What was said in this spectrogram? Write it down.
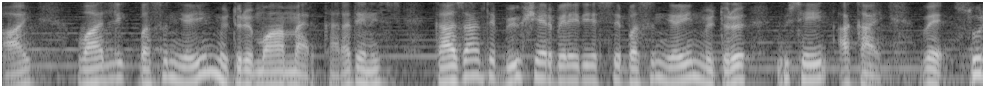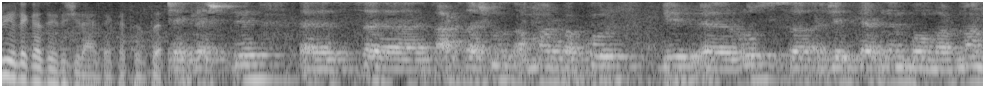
Ay, Valilik Basın Yayın Müdürü Muammer Karadeniz, Gaziantep Büyükşehir Belediyesi Basın Yayın Müdürü Hüseyin Akay ve Suriyeli gazeteciler de katıldı. gerçekleşti. Ee, s- Arkadaşımız Ammar Bakur bir e, Rus e, jetlerinin bombardıman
